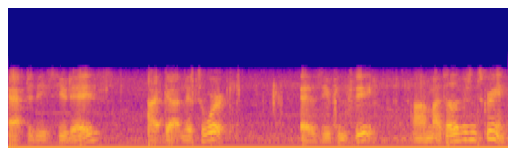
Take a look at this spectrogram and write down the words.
after these few days, I've gotten it to work, as you can see on my television screen.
